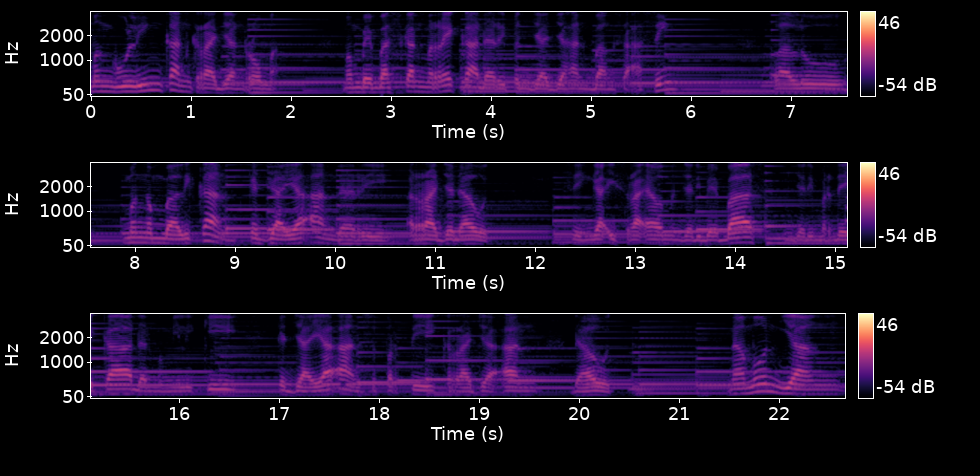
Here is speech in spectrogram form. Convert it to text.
menggulingkan kerajaan Roma membebaskan mereka dari penjajahan bangsa asing, lalu mengembalikan kejayaan dari Raja Daud, sehingga Israel menjadi bebas, menjadi merdeka, dan memiliki kejayaan seperti kerajaan Daud. Namun, yang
